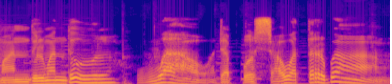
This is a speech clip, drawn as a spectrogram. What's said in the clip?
Mantul-mantul. Wow, ada pesawat terbang.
